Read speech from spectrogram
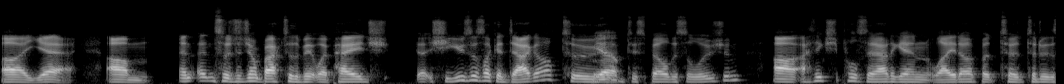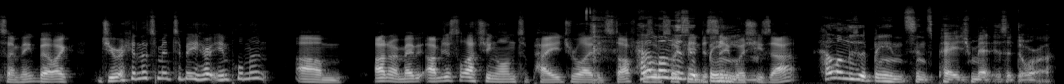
Uh, yeah. Um, and and so to jump back to the bit where Paige, uh, she uses like a dagger to Yeah. dispel this illusion. Uh, I think she pulls it out again later, but to to do the same thing. But like, do you reckon that's meant to be her implement? Um, I don't know. Maybe I'm just latching on to Paige related stuff How because I'm long so has keen it to see been? where she's at. How long has it been since Paige met Isadora?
